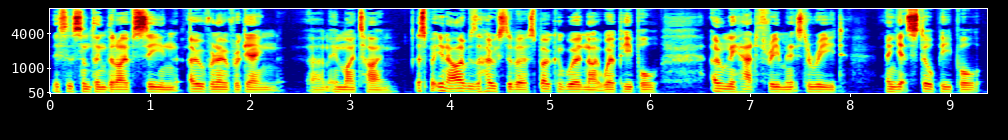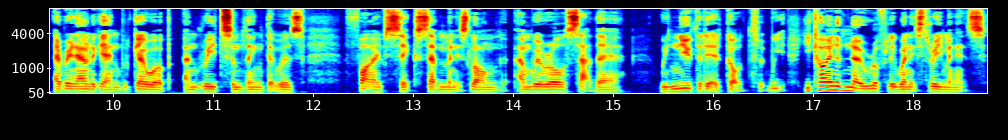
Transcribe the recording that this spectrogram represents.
This is something that I've seen over and over again um, in my time. You know, I was the host of a spoken word night where people only had three minutes to read, and yet still people every now and again would go up and read something that was five, six, seven minutes long, and we were all sat there. We knew that it had got. Th- we, you kind of know roughly when it's three minutes.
